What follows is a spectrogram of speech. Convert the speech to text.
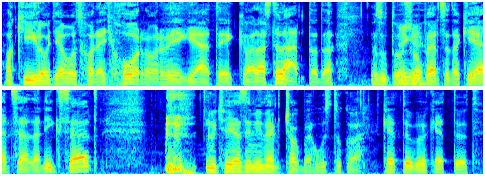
a Kiel ugye otthon egy horror végjátékkal, azt láttad a, az utolsó Igen. percet, a Kielc ellen x úgyhogy azért mi meg csak behúztuk a kettőből kettőt.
